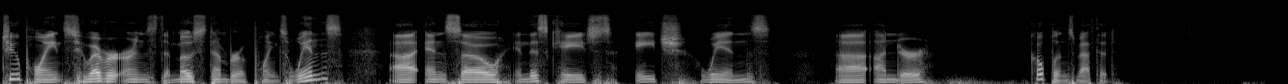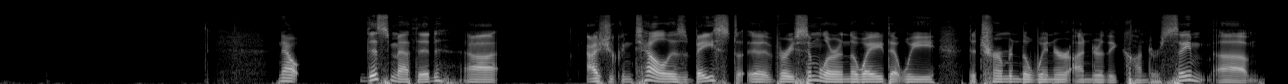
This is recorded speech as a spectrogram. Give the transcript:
2 points. Whoever earns the most number of points wins. Uh, and so, in this case, H wins uh, under Copeland's method. Now, this method uh, as you can tell, is based uh, very similar in the way that we determine the winner under the Condorcet, um,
